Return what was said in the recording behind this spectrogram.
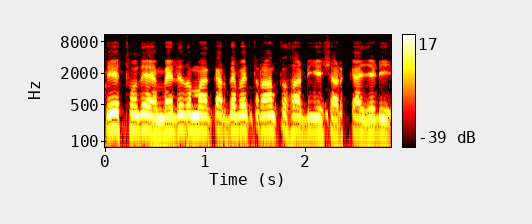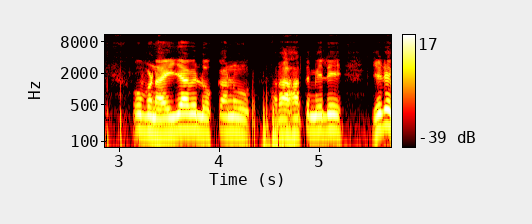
ਤੇ ਇੱਥੋਂ ਦੇ ਐਮਐਲਏ ਤੋਂ ਮੰਗ ਕਰਦੇ ਹਾਂ ਵੀ ਤੁਰੰਤ ਸਾਡੀ ਇਹ ਸੜਕ ਹੈ ਜਿਹੜੀ ਉਹ ਬਣਾਈ ਜਾਵੇ ਲੋਕਾਂ ਨੂੰ ਰਾਹਤ ਮਿਲੇ। ਜਿਹੜੇ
